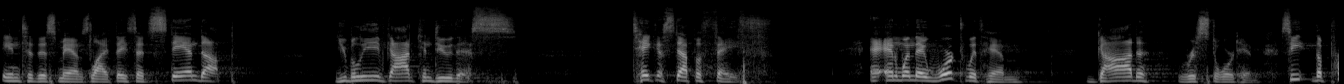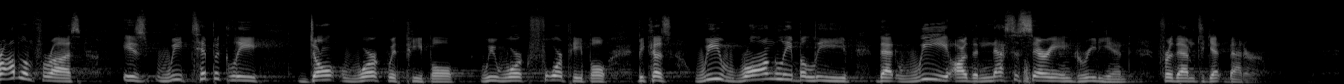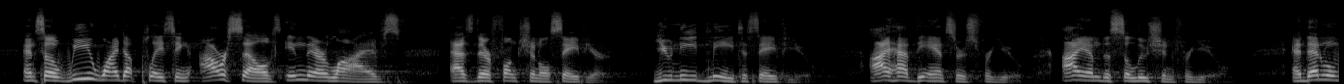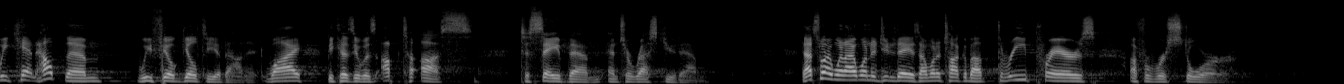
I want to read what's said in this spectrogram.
into this man's life. They said, Stand up. You believe God can do this. Take a step of faith. And when they worked with him, God restored him. See, the problem for us is we typically don't work with people, we work for people because we wrongly believe that we are the necessary ingredient for them to get better. And so we wind up placing ourselves in their lives as their functional savior. You need me to save you. I have the answers for you. I am the solution for you. And then when we can't help them, we feel guilty about it. Why? Because it was up to us to save them and to rescue them. That's why what I want to do today is I want to talk about three prayers of a restorer.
